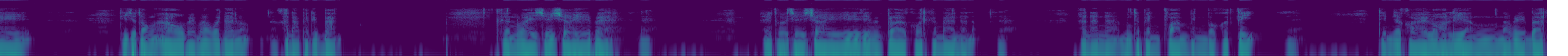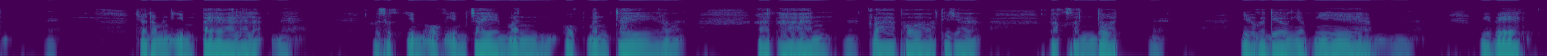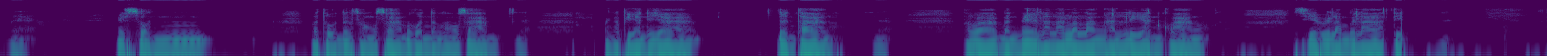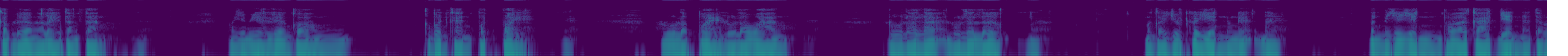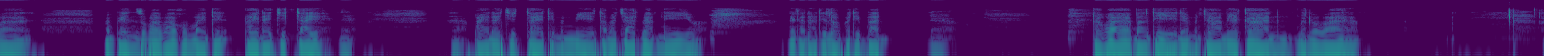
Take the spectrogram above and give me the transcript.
ที่จะต้องเอาไปมากกว่านั้นแล้วขณะปฏิบัติ เคลื่อนไหวเฉยๆไปไอ้ตัวเฉยๆที่มันปรากฏขึ้นมานั้นนะ อันนั้นนะมันจะเป็นความเป็นปกติที่จะคอยหล่อเลี้ยงนักปฏิบัติจนทำมันอิ่มแป้เลยละนะรู้สึกอิ่มอกอิ่มใจมั่นอกมั่นใจแล้วอาหารกล้าพอที่จะรักสันโดษอยู่กันเดียวเงียบเงียบวิเวกไม่สนวัตถุหนึ่งสองสามคนหนึ่งสองสามมันก็เพียรที่จะเดินทาง ราะว่ามันไม่ละละละลังหันเหลีหันขวาง เสียเวลาเวลาติดกับเรื่องอะไรต่างๆ มันจะมีเรื่องของกระบวนการปลดปล่อย รู้ละปล่อย รู้ละวาง รู้ละละ รู้ละเลิก มันก็หยุดก็เย็นตรงนี้นะ มันไม่จะเย็นเพราะอากาศเย็นนะ แต่ว่ามันเป็นสภาวะของไม่ไปในจิตใจนะไปในจิตใจที่มันมีธรรมชาติแบบนี้อยู่ ในขณะที่เราปฏิบัตินะแต่ว่าบางทีเนี่ยมันจะมีอาการเหมือนกับว่า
